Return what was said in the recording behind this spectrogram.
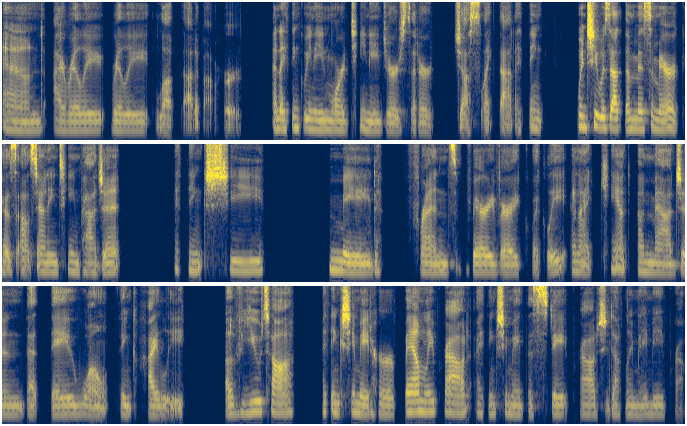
And I really, really love that about her. And I think we need more teenagers that are just like that. I think when she was at the Miss America's Outstanding Teen Pageant, I think she made friends very, very quickly. And I can't imagine that they won't think highly of Utah. I think she made her family proud. I think she made the state proud. She definitely made me proud.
